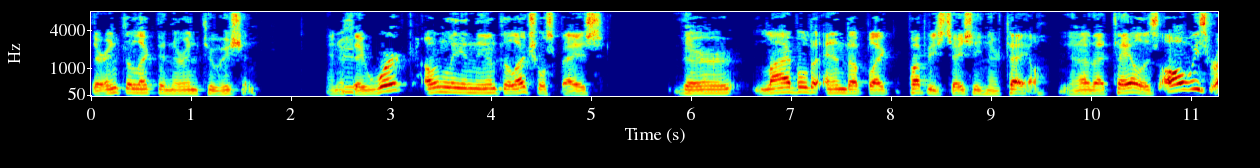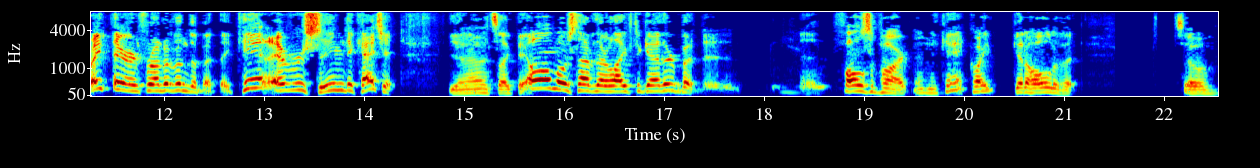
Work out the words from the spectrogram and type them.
their intellect and their intuition. And if mm. they work only in the intellectual space, they're liable to end up like puppies chasing their tail. You know, that tail is always right there in front of them, but they can't ever seem to catch it. You know, it's like they almost have their life together, but it falls apart and they can't quite get a hold of it. So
